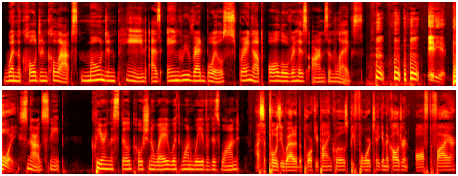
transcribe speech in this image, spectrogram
when the cauldron collapsed, moaned in pain as angry red boils sprang up all over his arms and legs. Idiot boy! snarled Snape, clearing the spilled potion away with one wave of his wand. I suppose you added the porcupine quills before taking the cauldron off the fire?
